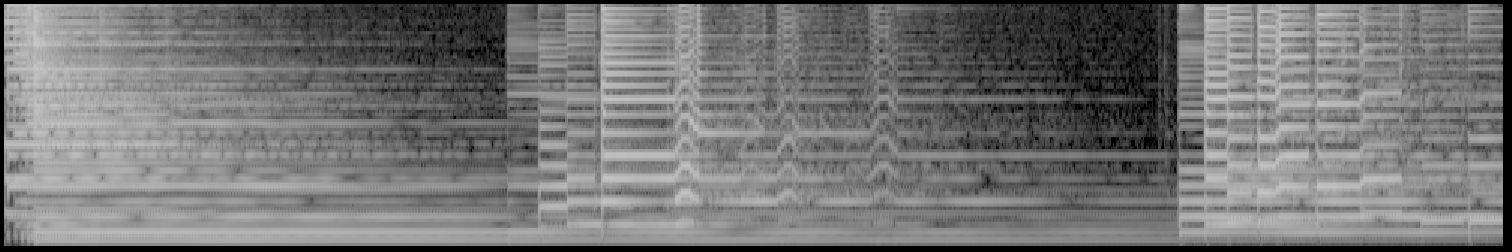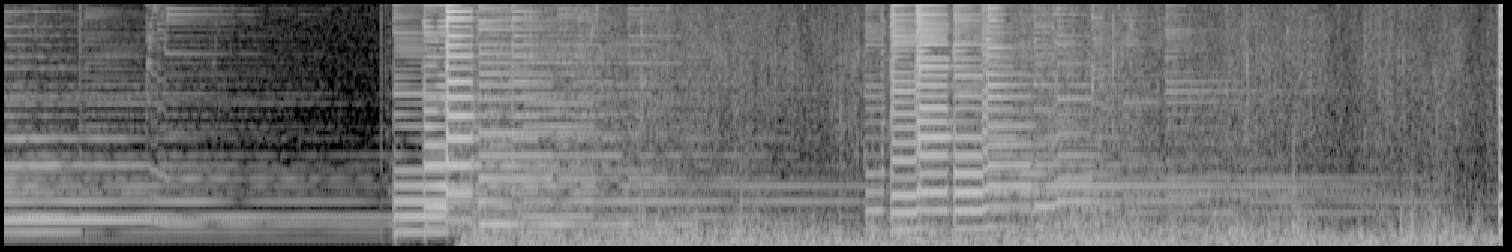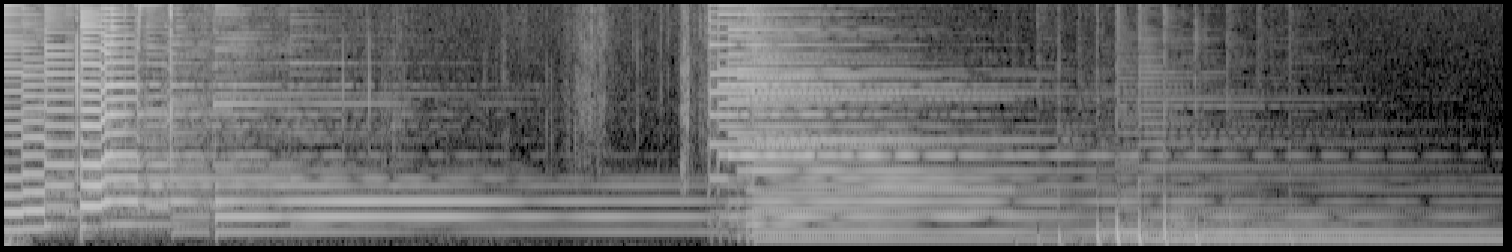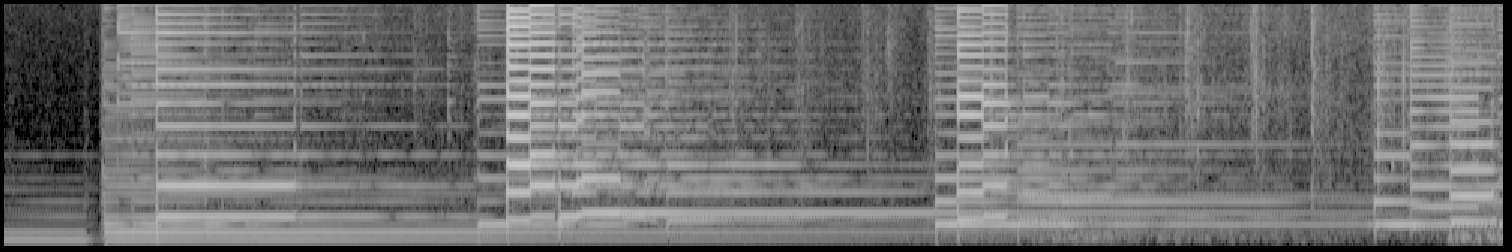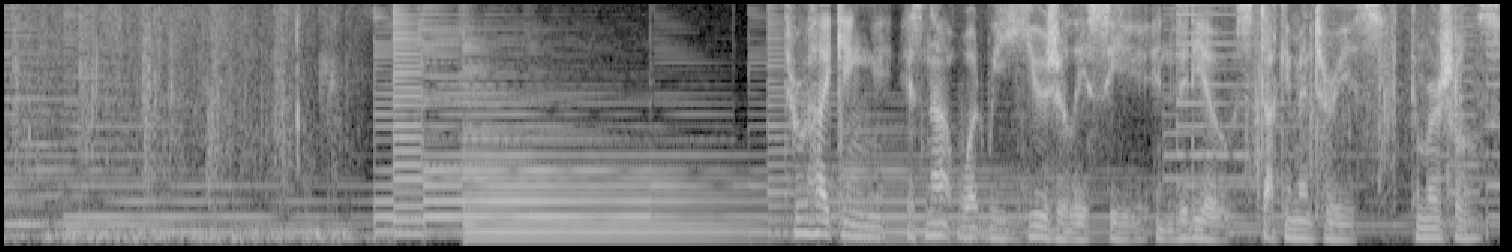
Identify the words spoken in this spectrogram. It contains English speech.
Hiking is not what we usually see in videos, documentaries, commercials,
